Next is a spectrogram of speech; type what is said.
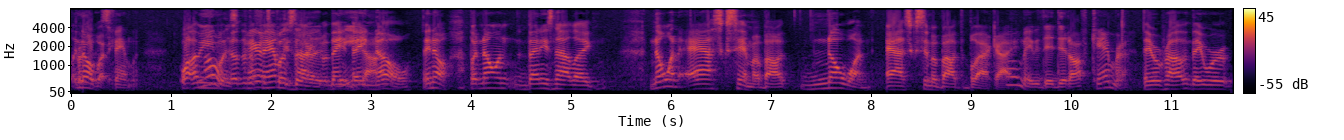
Like Or nobody. His family. Well, I mean, his the parents family's not. the They they know. They know. But no one. Benny's not like. No one asks him about. No one asks him about the black eye. Well, maybe they did off camera. They were probably. They were.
